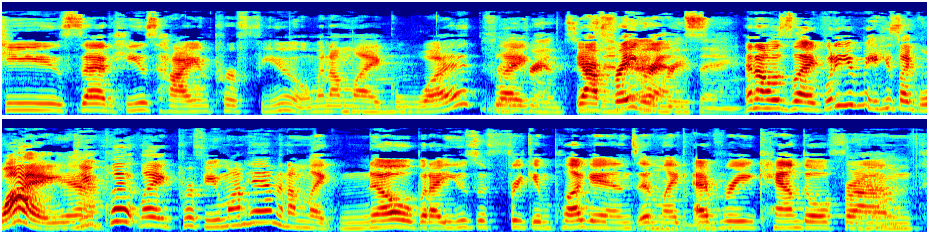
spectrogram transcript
he said he's high in perfume, and I'm like, what? Mm-hmm. Fragrance like, yeah, fragrance. everything. And I was like, what do you mean? He's like, why? Do you put like perfume on him? And I'm like, no, but I use the freaking plugins and like every candle from. Mm-hmm. Yeah.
